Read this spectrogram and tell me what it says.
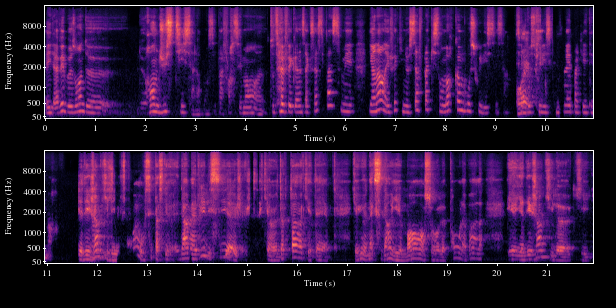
il avait besoin de, rendre justice. Alors, bon, c'est pas forcément euh, tout à fait comme ça que ça se passe, mais il y en a en effet qui ne savent pas qu'ils sont morts, comme Bruce Willis, c'est ça. C'est Bruce Willis qui ne savait pas qu'il était mort. Il y a des gens qui les voient aussi, parce que dans ma ville ici, je, sais qu'il y a un docteur qui, était, qui a eu un accident, il est mort sur le pont là-bas, et il y a des gens qui le. Qui,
